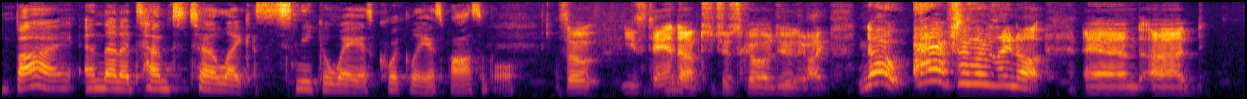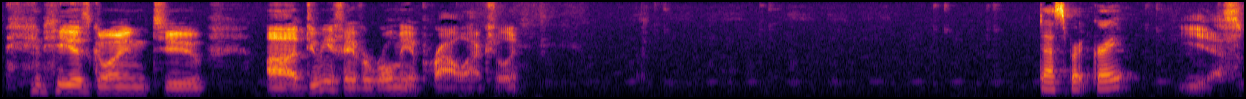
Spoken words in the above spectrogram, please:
Bye, and then attempt to like sneak away as quickly as possible. So you stand up to just go do it, like, no, absolutely not, and uh, he is going to uh, do me a favor, roll me a prowl, actually. Desperate, great. Yes.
